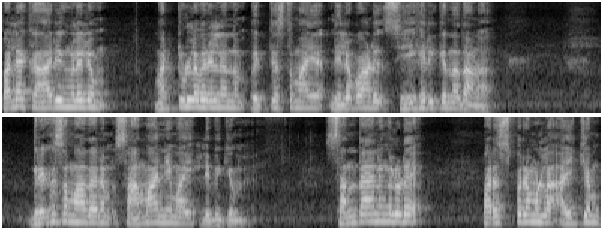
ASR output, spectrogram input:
പല കാര്യങ്ങളിലും മറ്റുള്ളവരിൽ നിന്നും വ്യത്യസ്തമായ നിലപാട് സ്വീകരിക്കുന്നതാണ്. ഗ്രഹസമാധാനം സാമാന്യമായി ലഭിക്കും. സന്താനങ്ങളുടെ പരസ്പരമുള്ള ഐക്യം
